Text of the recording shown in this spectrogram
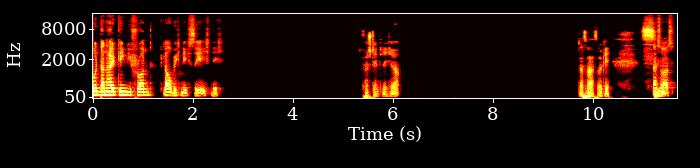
Und dann halt gegen die Front, glaube ich nicht, sehe ich nicht. Verständlich, ja. Das war's, okay. Das war's.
